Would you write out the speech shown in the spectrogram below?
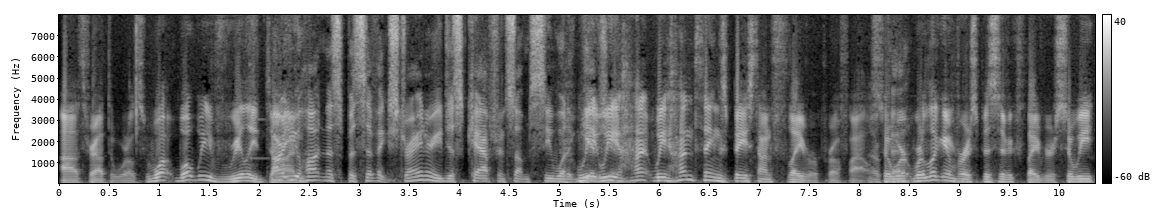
uh, throughout the world so what what we've really done Are you hunting a specific strain, or are you just capturing something to see what it we, gives we you? hunt we hunt things based on flavor profile. So we're, we're looking for a specific flavor. So we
